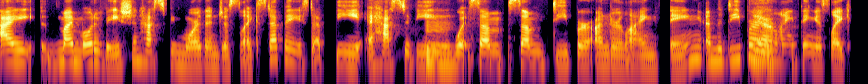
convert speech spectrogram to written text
I my motivation has to be more than just like step A, step B. It has to be Mm. what some some deeper underlying thing. And the deeper Yeah. underlying thing is like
